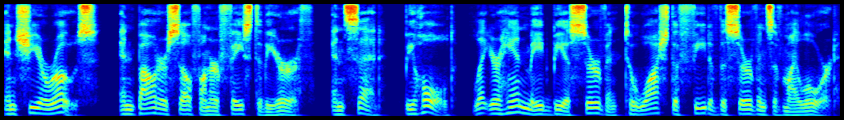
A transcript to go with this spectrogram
And she arose, and bowed herself on her face to the earth, and said, Behold, let your handmaid be a servant to wash the feet of the servants of my Lord.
